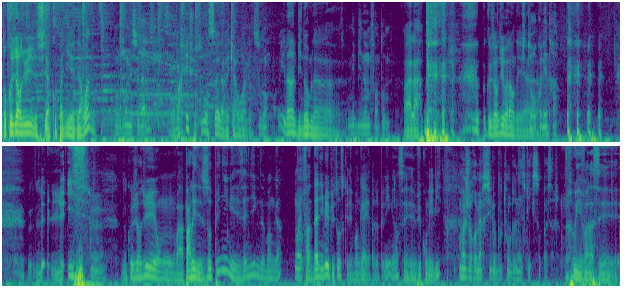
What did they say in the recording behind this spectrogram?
Donc aujourd'hui, je suis accompagné d'Erwan. Bonjour messieurs, dames. Vous remarquez, je suis souvent seul avec Erwan. Souvent. Oui, il a un binôme là. Les binômes fantômes. Voilà. Donc aujourd'hui, voilà, on est. Tu te euh, reconnaîtras. le, le i. Hmm. Donc aujourd'hui, on va parler des openings et des endings de manga. Ouais. Enfin, d'animé plutôt, parce que les mangas, il n'y a pas d'opening, hein, c'est vu qu'on les lit. Moi je remercie le bouton de Netflix au passage. Oui, voilà, c'est est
